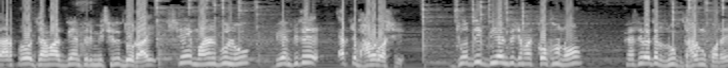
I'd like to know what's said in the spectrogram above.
তারপরেও জামাত বিএনপির মিছিল দৌড়ায়। সেই মানুষগুলো বিএনপিকে এত ভালোবাসে। যদি বিএনপি জামাত কখনো ফ্যাসিবাদের রূপ ধারণ করে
